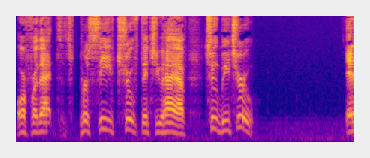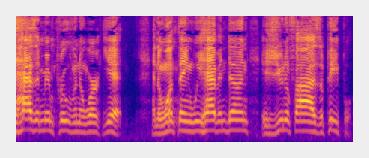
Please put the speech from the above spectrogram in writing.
or for that perceived truth that you have to be true. It hasn't been proven to work yet. And the one thing we haven't done is unify as a people.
